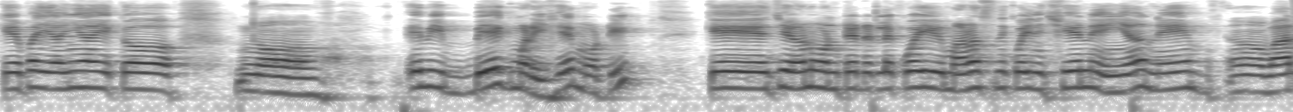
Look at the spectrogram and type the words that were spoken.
કે ભાઈ અહીંયા એક એવી બેગ મળી છે મોટી. કે જે અનવોન્ટેડ એટલે કોઈ માણસની કોઈની છે નહીં અહીંયા ને વાર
